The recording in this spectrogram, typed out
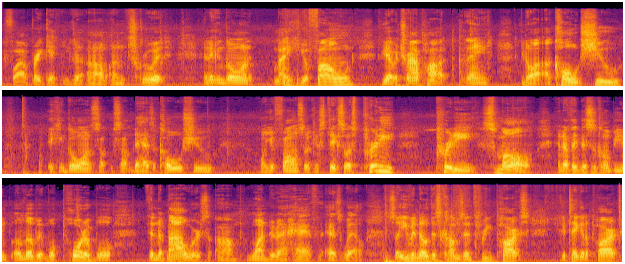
before I break it. You can um, unscrew it and it can go on like your phone. If you have a tripod thing, you know, a, cold shoe, it can go on something, something that has a cold shoe on your phone so it can stick. So it's pretty, pretty small. And I think this is going to be a little bit more portable than the Bowers um, one that I have as well. So even though this comes in three parts, you can take it apart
